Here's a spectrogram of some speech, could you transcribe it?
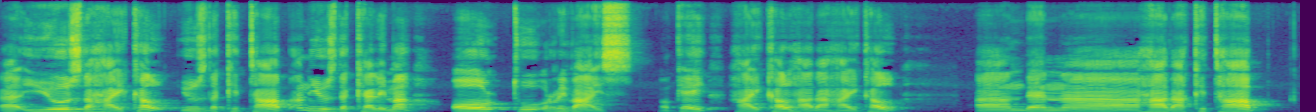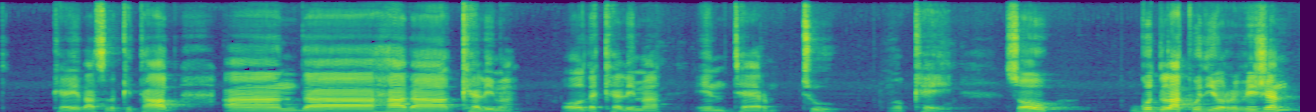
uh, use the haikal use the kitab and use the kalima all to revise okay? Haikal hada haikal and then uh, hada kitab okay that's the kitab and uh, hada kalima all the kalima in term 2 okay? So good luck with your revision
